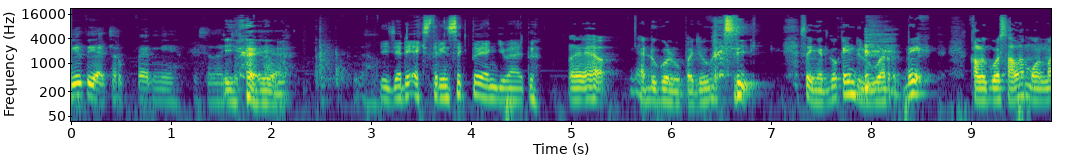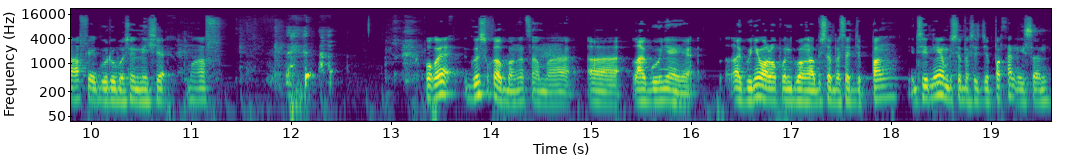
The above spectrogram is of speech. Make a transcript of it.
gitu ya cerpennya misalnya Iya, cerpen iya. Ya, jadi ekstrinsik tuh yang gimana tuh? Eh, aduh gue lupa juga sih. Seingat gue kayaknya di luar. Nih, kalau gue salah mohon maaf ya guru bahasa Indonesia. Maaf. Pokoknya gue suka banget sama eh, lagunya ya. Lagunya walaupun gue nggak bisa bahasa Jepang, di sini yang bisa bahasa Jepang kan Isan.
